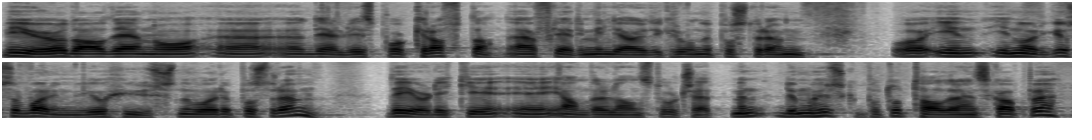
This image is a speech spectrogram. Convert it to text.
Vi gjør jo da det nå eh, delvis på kraft. da. Det er flere milliarder kroner på strøm. Og i, i, Norge så varmer vi jo husene våre på strøm. Det gjør de ikke i andre land stort sett. Men du må huske på totalregnskapet.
